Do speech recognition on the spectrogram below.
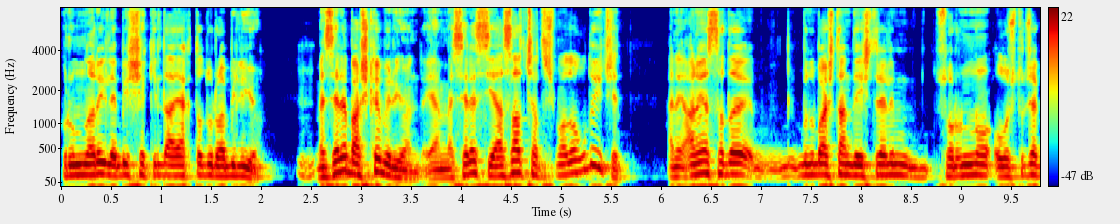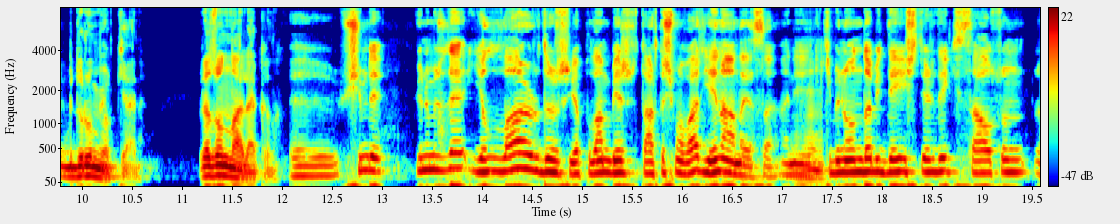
kurumlarıyla bir şekilde ayakta durabiliyor. Mesele başka bir yönde. Yani mesele siyasal çatışmada olduğu için hani anayasada bunu baştan değiştirelim sorununu oluşturacak bir durum yok yani. Biraz onunla alakalı. Ee, şimdi günümüzde yıllardır yapılan bir tartışma var. Yeni anayasa. Hani 2010'da bir değiştirdik. Sağ olsun e,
